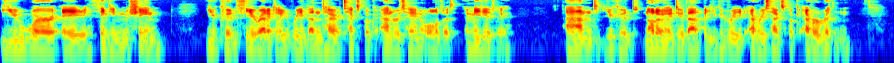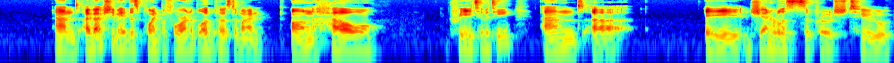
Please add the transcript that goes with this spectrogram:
you were a thinking machine, you could theoretically read that entire textbook and retain all of it immediately. And you could not only do that, but you could read every textbook ever written. And I've actually made this point before in a blog post of mine on how creativity and uh, a generalist's approach to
